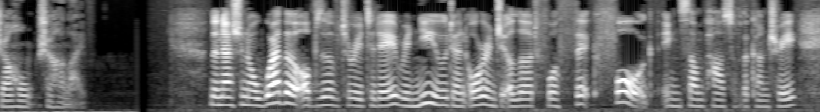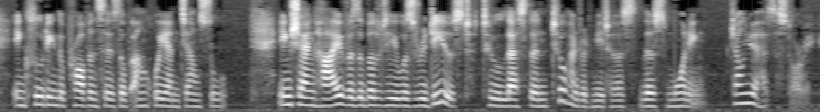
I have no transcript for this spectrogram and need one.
Zhang Hong, Shanghai Live. The National Weather Observatory today renewed an orange alert for thick fog in some parts of the country, including the provinces of Anhui and Jiangsu. In Shanghai, visibility was reduced to less than 200 meters this morning. Zhang Yue has the story.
